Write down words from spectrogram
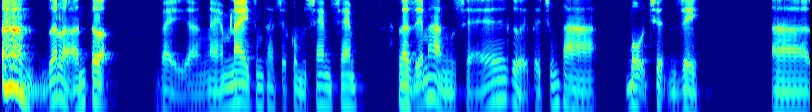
Rất là ấn tượng. Vậy ờ, ngày hôm nay chúng ta sẽ cùng xem xem là Diễm Hằng sẽ gửi tới chúng ta bộ truyện gì. À,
